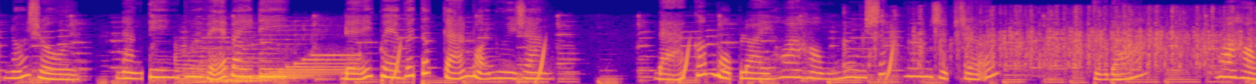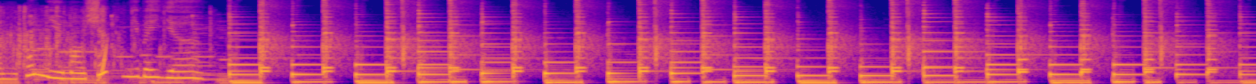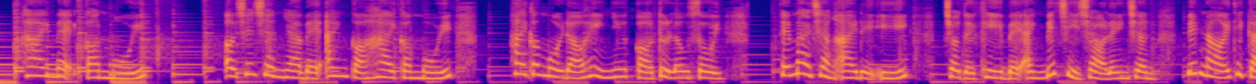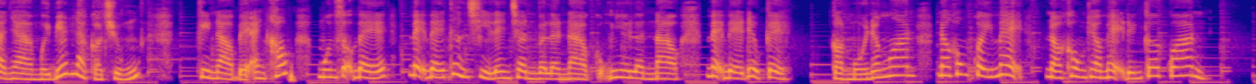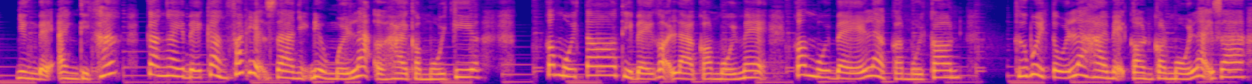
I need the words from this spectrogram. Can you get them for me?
Nói rồi, nàng tiên vui vẻ bay đi để khoe với tất cả mọi người rằng đã có một loài hoa hồng muôn sắc hương rực rỡ. Từ đó, hoa hồng có nhiều màu sắc như bây giờ. Con mối Ở trên trần nhà bé Anh có hai con mối. Hai con mối đó hình như có từ lâu rồi. Thế mà chẳng ai để ý, cho tới khi bé Anh biết chỉ trỏ lên trần, biết nói thì cả nhà mới biết là có chúng. Khi nào bé Anh khóc, muốn dỗ bé, mẹ bé thường chỉ lên trần và lần nào cũng như lần nào, mẹ bé đều kể. Con mối nó ngoan, nó không quấy mẹ, nó không theo mẹ đến cơ quan. Nhưng bé Anh thì khác, càng ngày bé càng phát hiện ra những điều mới lạ ở hai con mối kia. Con mối to thì bé gọi là con mối mẹ, con mối bé là con mối con. Cứ buổi tối là hai mẹ con con mối lại ra,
